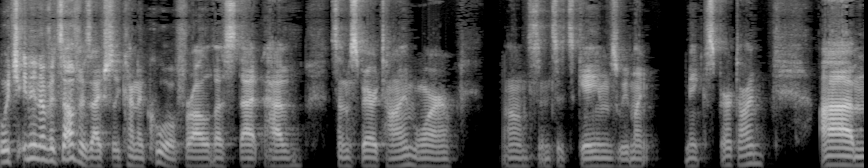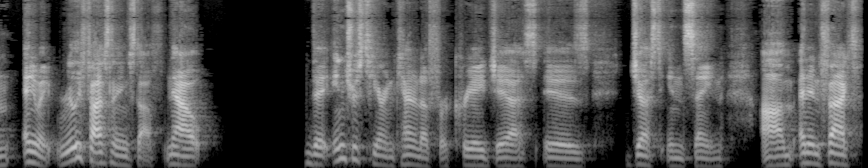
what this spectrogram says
which in and of itself is actually kind of cool for all of us that have some spare time or well, since it's games, we might make spare time. Um, anyway, really fascinating stuff. Now, the interest here in Canada for Create.js is just insane. Um, and in fact,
